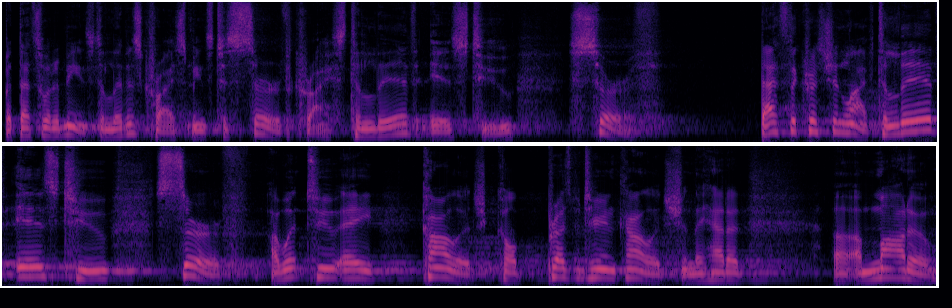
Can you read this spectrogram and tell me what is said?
But that's what it means. To live as Christ means to serve Christ. To live is to serve. That's the Christian life. To live is to serve. I went to a college called Presbyterian College, and they had a, a motto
